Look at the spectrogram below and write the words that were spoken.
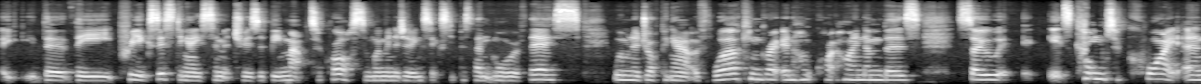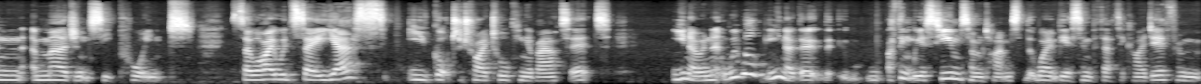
the the pre-existing asymmetries have been mapped across, and women are doing sixty percent more of this. Women are dropping out of work in great in quite high numbers. So it's come to quite an emergency point. So I would say yes, you've got to try talking about it you know, and we will, you know, the, the, I think we assume sometimes that there won't be a sympathetic idea from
